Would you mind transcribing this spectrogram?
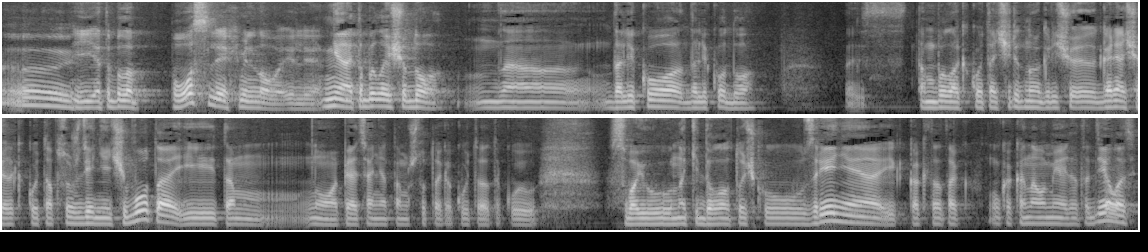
И это было после Хмельнова или... Не, это было еще до. Да, Далеко, далеко до. То есть Там было какое-то очередное горячее, горячее какое-то обсуждение чего-то, и там, ну, опять Аня там что-то, какую-то такую свою накидывала точку зрения, и как-то так, ну, как она умеет это делать.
